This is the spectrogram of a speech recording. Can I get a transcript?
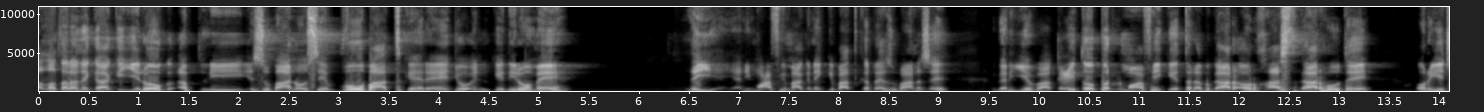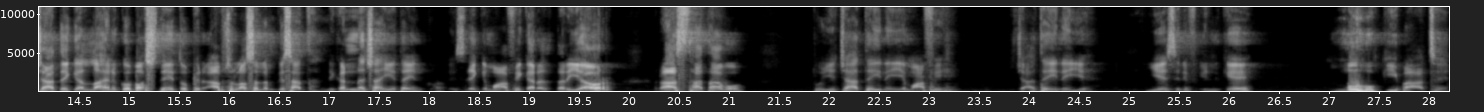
अल्लाह ताला ने कहा कि ये लोग अपनी जुबानों से वो बात कह रहे जो इनके दिलों में नहीं है। यानी माफ़ी मांगने की बात कर रहे ज़ुबान से। अगर ये वाकई तौर तो पर माफ़ी के तलबगार और खासगार होते और ये चाहते कि अल्लाह इनको बख्श दे तो फिर आप सल्लल्लाहु अलैहि वसल्लम के साथ निकलना चाहिए था इनको। इसलिए कि माफ़ी का दरिया और रास्ता था वो। तो ये चाहते ही नहीं है माफ़ी। चाहते ही नहीं है। ये सिर्फ़ इनके मुँह की बात है।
